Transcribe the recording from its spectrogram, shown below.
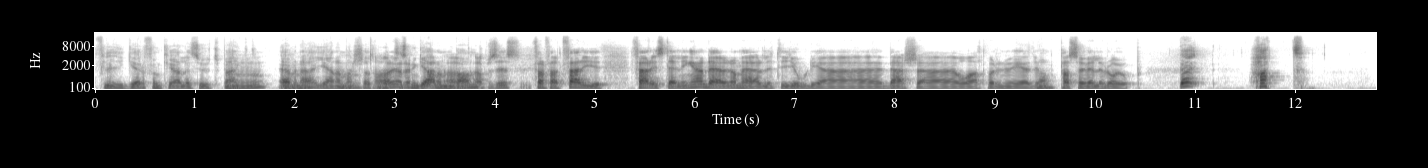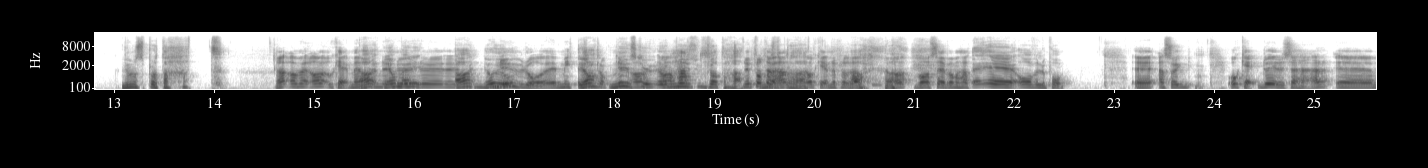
Flyger funkar ju alldeles utmärkt. Även här, gärna matchat med Mm. Ja, lite snygga armband. Ja, ja, precis. Framförallt färg, färgställningarna där, de här lite jordiga, eh, beiga och allt vad det nu är, det passar ju väldigt bra ihop. Hatt! Vi måste prata hatt. Ja, ja, men, ja, okej, men, Ja, nu, ja, men- nu, ja, jo, jo. nu då, mitt Ja, i klockan. nu ska vi- ja, nu ska vi prata hatt. Nu pratar vi hatt. Okej, nu pratar vi hatt. Ja, vad säger vi om hatt? Eh, av eller på? Eh, alltså, Okej, då är det så här. Eh,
